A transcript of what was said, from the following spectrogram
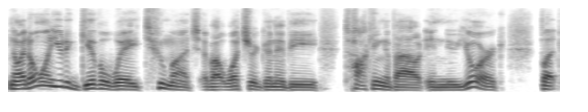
Now, I don't want you to give away too much about what you're going to be talking about in New York, but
